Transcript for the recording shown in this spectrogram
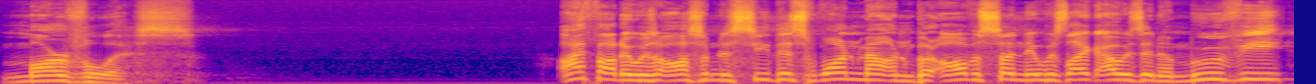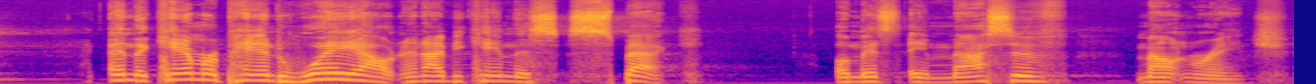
marvelous. I thought it was awesome to see this one mountain, but all of a sudden it was like I was in a movie and the camera panned way out and I became this speck amidst a massive mountain range.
